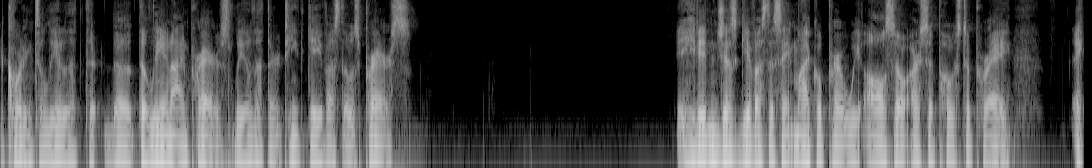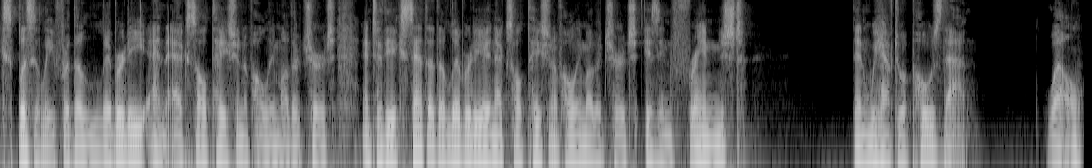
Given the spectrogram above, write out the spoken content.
According to Leo the, the, the Leonine prayers, Leo the 13th gave us those prayers. He didn't just give us the St. Michael prayer. We also are supposed to pray explicitly for the liberty and exaltation of Holy Mother Church. And to the extent that the liberty and exaltation of Holy Mother Church is infringed, then we have to oppose that. Well,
